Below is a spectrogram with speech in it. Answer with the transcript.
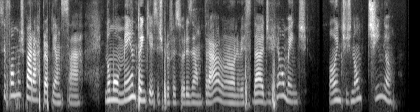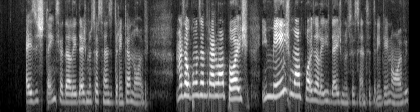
Se formos parar para pensar no momento em que esses professores entraram na universidade, realmente, antes não tinha a existência da Lei 10.639. Mas alguns entraram após, e mesmo após a Lei 10.639,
